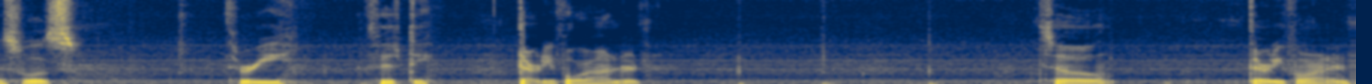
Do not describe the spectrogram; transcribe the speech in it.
This was 350. 3400. So 3400.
